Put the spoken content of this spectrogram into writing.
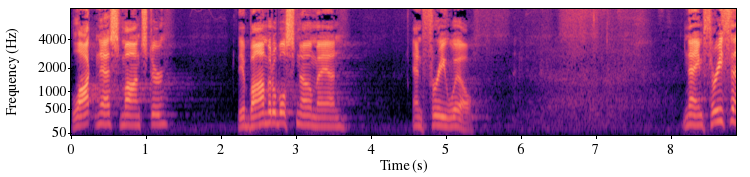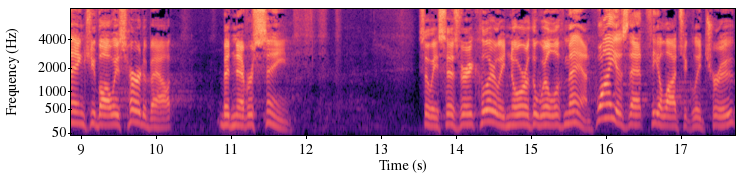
Loch Ness Monster, the abominable snowman, and free will. Name three things you've always heard about but never seen. So he says very clearly, nor the will of man. Why is that theologically true?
